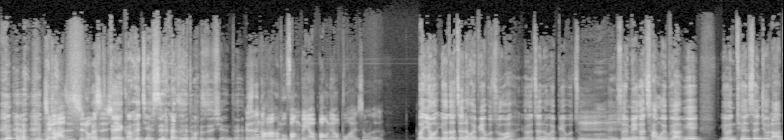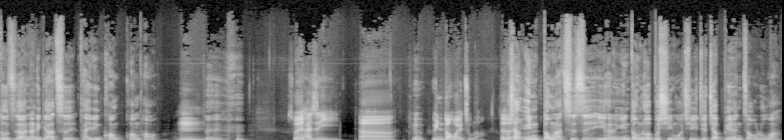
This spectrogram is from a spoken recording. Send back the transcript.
结果他是吃罗氏鲜，对，赶快解释他是罗氏鲜。对，可是那个好像很不方便，要包尿布还是什么的？不，有有的真的会憋不住啊，有的真的会憋不住。嗯、欸，所以每个肠胃不一样，因为有人天生就拉肚子啊，那你给他吃，他一定狂狂跑。嗯，对。所以还是以呃运运动为主了。对，我想运动了，持之以恒的运动。如果不行，我其实就叫病人走路啊。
